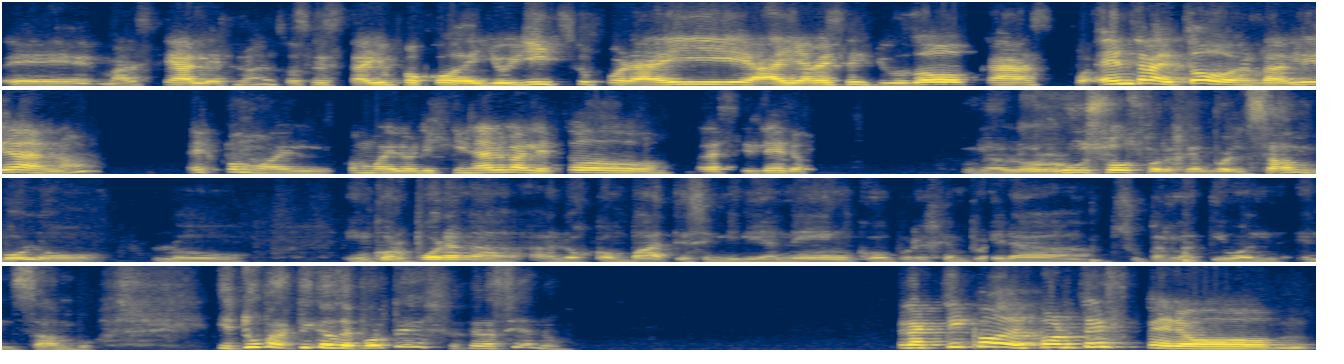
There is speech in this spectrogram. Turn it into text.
eh, marciales, ¿no? Entonces hay un poco de jiu-jitsu por ahí, hay a veces judokas, entra de todo en realidad, ¿no? Es como el, como el original vale todo brasilero. Los rusos, por ejemplo, el sambo lo, lo incorporan a, los combates. Emilianenko, por ejemplo, era superlativo en, sambo. ¿Y tú practicas deportes, Graciano? Practico deportes, pero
